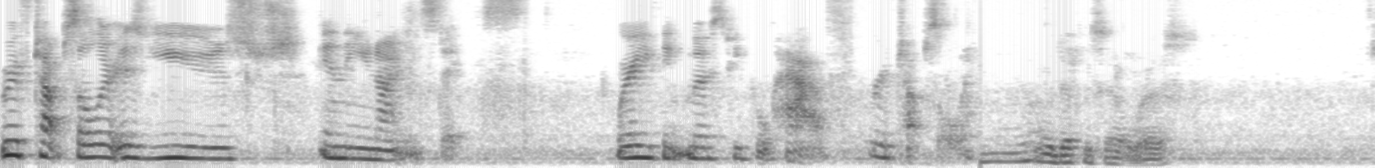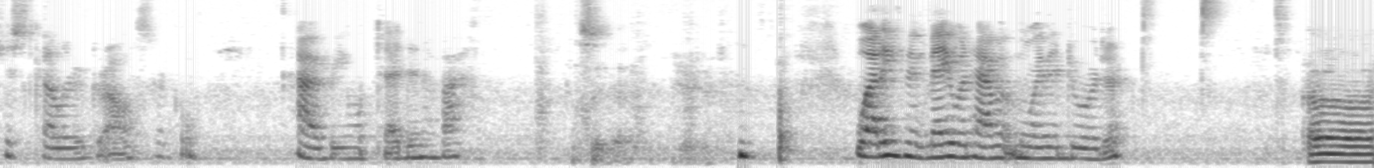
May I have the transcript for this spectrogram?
rooftop solar is used in the United States. Where you think most people have rooftop solar. I would definitely say out west. Just color, draw a circle. However you want to identify. I'll say that. Why do you think they would have it more than Georgia? Uh,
